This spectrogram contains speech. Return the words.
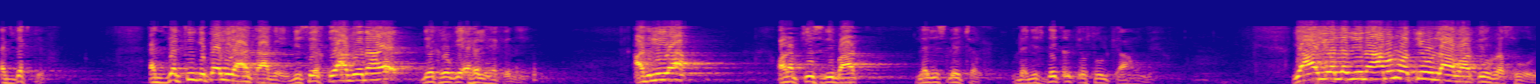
ایگزیکٹو ایگزیکٹو کی پہلی آیت آ گئی، جسے اختیار دینا ہے، دیکھ لو کہ اہل ہے کہ نہیں۔ عدلیہ، اور اب تیسری بات لیجسلیچر لیجسلیچر کے اصول کیا ہوں گے؟ یا امن وطی اللہ واطی الرسول۔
